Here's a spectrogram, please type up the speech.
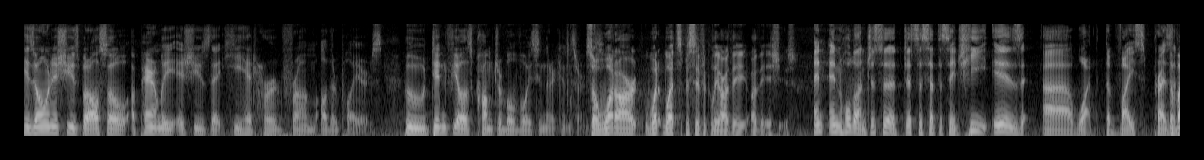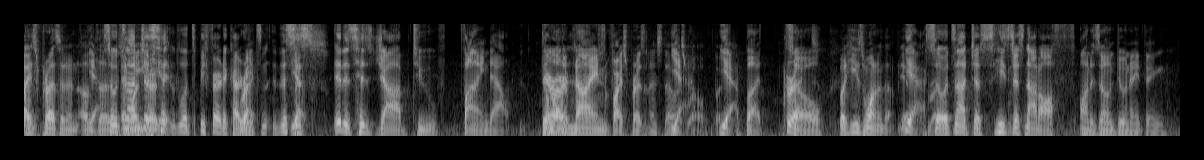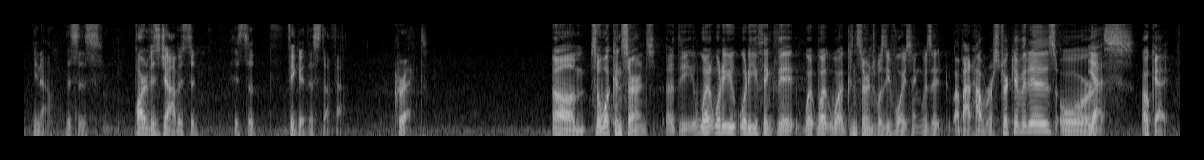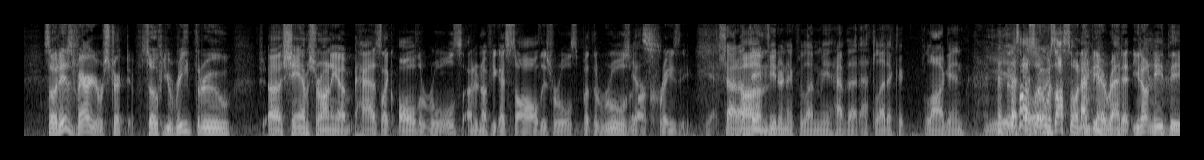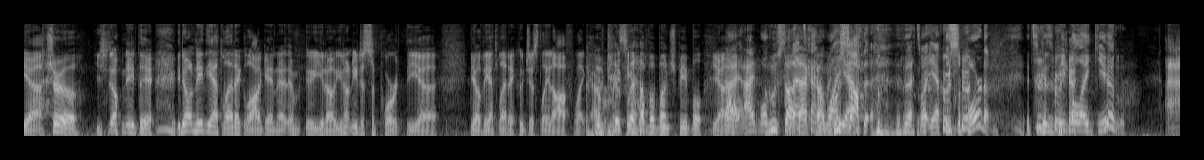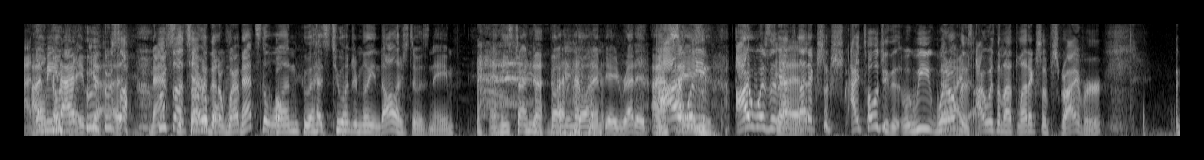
his own issues, but also apparently issues that he had heard from other players who didn't feel as comfortable voicing their concerns. So what are what what specifically are the are the issues? And and hold on, just to just to set the stage, he is uh what the vice president, the vice president of Yeah, the so it's not just. hi- let's be fair to Kyrie. Right. It's, this Yes. is it is his job to find out. There are nine vice presidents though Yeah, as well. but- yeah, but correct, So but he's one of them. Yeah, yeah, so it's not just he's just not off on his own doing anything. You know, this is part of his job is to is to figure this stuff out. correct. Um, so what concerns? Uh, the, what, what do you what do you think the what, what what concerns was he voicing? Was it about how restrictive it is, or Yes. Okay, so it is very restrictive. So if you read through, uh, Shams Charania has like all the rules. I don't know if you guys saw all these rules, but the rules Yes. are crazy. Yeah, shout out Um, Dave Feudernick for letting me have that athletic login. Yeah, It's also it was also an NBA Reddit. You don't need the uh, True. You don't need the you don't need the athletic login. and, You know you don't need to support the uh, you know the athletic who just laid off like Who just let people. up a bunch of people. Yeah. I, I, Well, who saw that's that coming? Why Who you saw- have to, that's why you have to support them. It's because of people like you. I don't, mean, don't I- who, yeah, who saw, uh, who Matt's saw the terrible. that a web Matt's the oh. one who has two hundred million dollars to his name, and he's trying to fucking go on NBA Reddit. And I was I was an Yeah, yeah. athletic. subs- I told you that we went No, over I this. I was an athletic subscriber.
